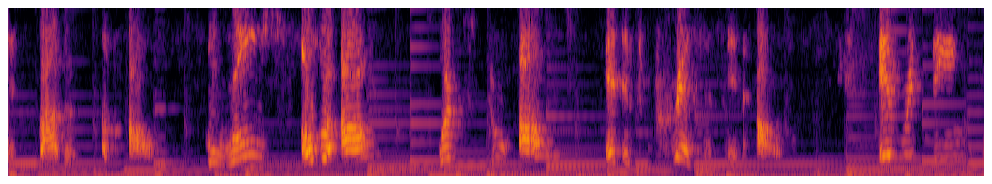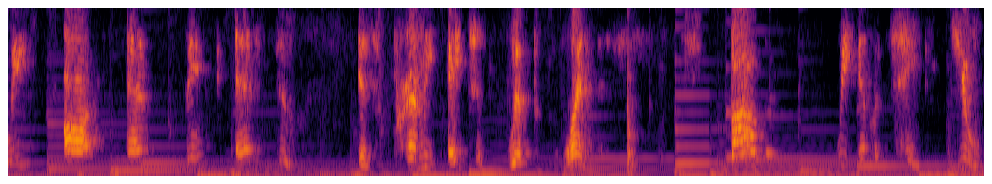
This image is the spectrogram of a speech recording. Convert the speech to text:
and Father of all, who rules over all, works through all, and is present in all. Everything we are and think and do is permeated with oneness. Father, we imitate you.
